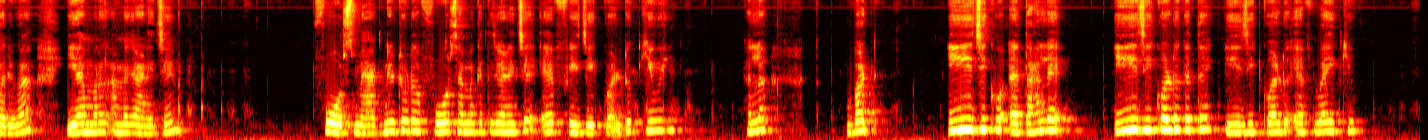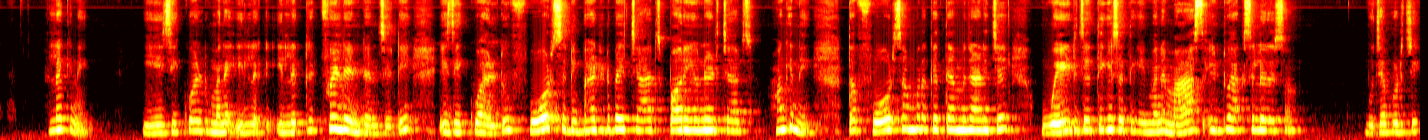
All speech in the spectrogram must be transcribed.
करवा ये आम जाने फोर्स मैग्नेट्यूड अफ फोर्स आम के जाने F is equal to Q है but is equal is equal to के is equal to F by Q है कि नहीं इज ईक्वल टू मैं electric field intensity is equal to force divided by charge per unit charge हाँ कि नहीं तो फोर्स आम के व्वेट जी से मानते मस इंटु आक्सिलेसन बुझा पड़ी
